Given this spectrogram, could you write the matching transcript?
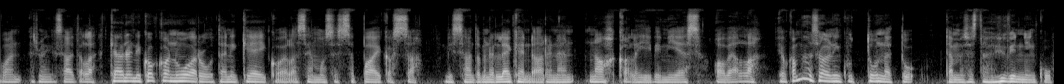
voin esimerkiksi ajatella käyneeni koko nuoruuteni keikoilla semmoisessa paikassa, missä on tämmöinen legendaarinen nahkaliivimies ovella, joka myös oli niinku tunnettu tämmöisestä hyvin niinku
